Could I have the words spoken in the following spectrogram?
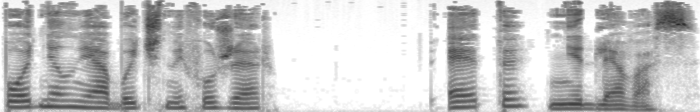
поднял необычный фужер. «Это не для вас».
